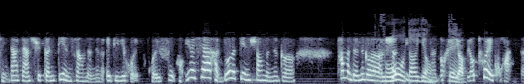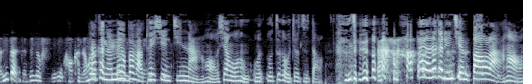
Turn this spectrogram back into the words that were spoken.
请大家去跟电商的那个 APP 回回复哈，因为现在很多的电商的那个。他们的那个服务都有，都可以有，比如退款等等的那个服务哈，可能会他可能没有办法退现金呐，哈，像我很我我这个我就知道，还有那个零钱包啦，哈，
